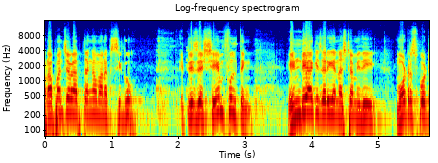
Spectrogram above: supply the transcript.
ప్రపంచవ్యాప్తంగా మనకు సిగ్గు. It is a shameful thing ఇండియాకి జరిగే నష్టం ఇది. మోటార్ స్పోర్టింగ్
